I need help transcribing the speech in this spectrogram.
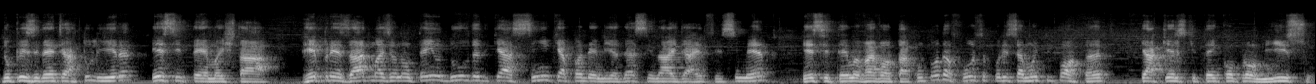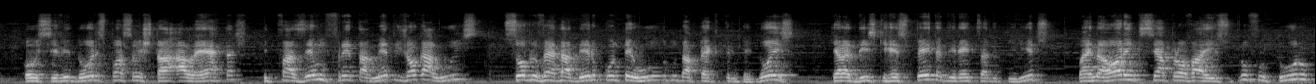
do presidente Arthur Lira. Esse tema está represado, mas eu não tenho dúvida de que assim que a pandemia der sinais de arrefecimento, esse tema vai voltar com toda força, por isso é muito importante que aqueles que têm compromisso com os servidores possam estar alertas e fazer um enfrentamento e jogar luz sobre o verdadeiro conteúdo da PEC 32, que ela diz que respeita direitos adquiridos, mas na hora em que se aprovar isso para o futuro,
